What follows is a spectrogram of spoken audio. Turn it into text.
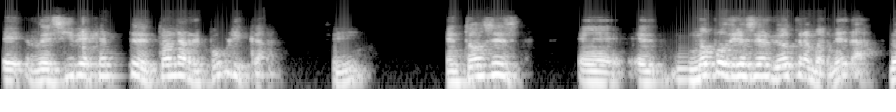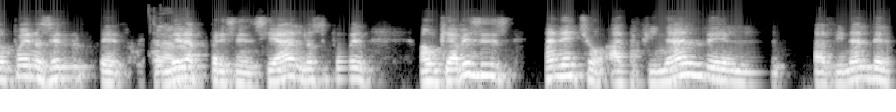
recibe gente de toda la República, ¿sí? Entonces, eh, eh, no podría ser de otra manera. No pueden hacer de manera presencial, no se pueden, aunque a veces han hecho al final del, al final del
